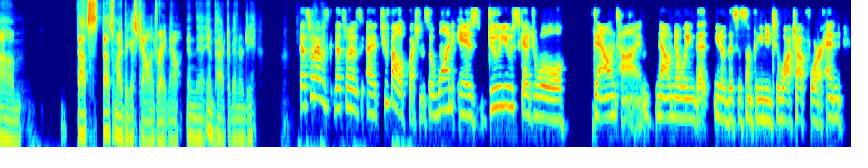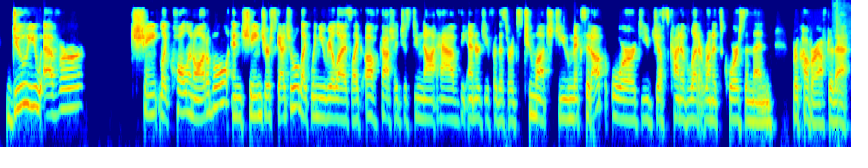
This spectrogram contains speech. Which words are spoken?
um that's that's my biggest challenge right now in the impact of energy that's what I was that's what I was I had two follow-up questions. So one is do you schedule downtime now knowing that, you know, this is something you need to watch out for? And do you ever change like call an audible and change your schedule like when you realize like oh gosh I just do not have the energy for this or it's too much do you mix it up or do you just kind of let it run its course and then recover after that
